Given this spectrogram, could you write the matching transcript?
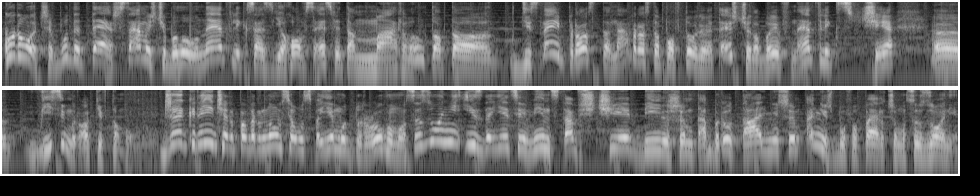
Коротше, буде те ж саме, що було у Netflix з його всесвітом Marvel. Тобто Disney просто-напросто повторює те, що робив Netflix ще е, 8 років тому. Джек Річер повернувся у своєму другому сезоні, і здається, він став ще більшим та брутальнішим, аніж був у першому сезоні.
